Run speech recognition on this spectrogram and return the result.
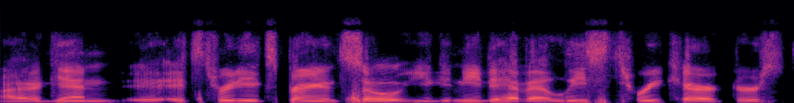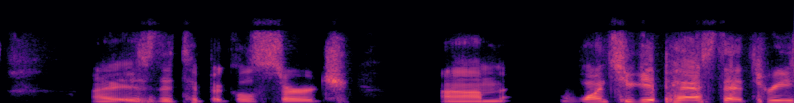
uh, again, it's 3D experience, so you need to have at least three characters uh, is the typical search. Um, once you get past that three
